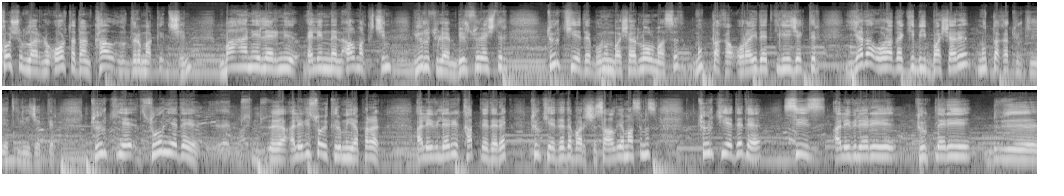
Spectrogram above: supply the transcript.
koşullarını ortadan kaldırmak için bahanelerini elinden almak için yürütülen bir süreçtir. Türkiye'de bunun başarılı olması mutlaka orayı da etkileyecektir. Ya da oradaki bir başarı mutlaka Türkiye'yi etkileyecektir. Türkiye Suriye'de Alevi soykırımı yaparak Alevileri katlederek Türkiye'de de barışı sağlayamazsınız. Türkiye'de de siz Alevileri, Kürtleri e,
